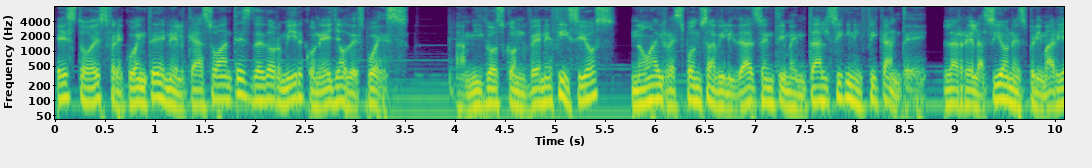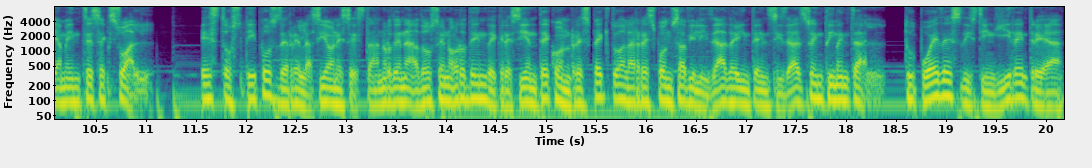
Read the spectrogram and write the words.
Esto es frecuente en el caso antes de dormir con ella o después amigos con beneficios, no hay responsabilidad sentimental significante, la relación es primariamente sexual. Estos tipos de relaciones están ordenados en orden decreciente con respecto a la responsabilidad e intensidad sentimental. Tú puedes distinguir entre A,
